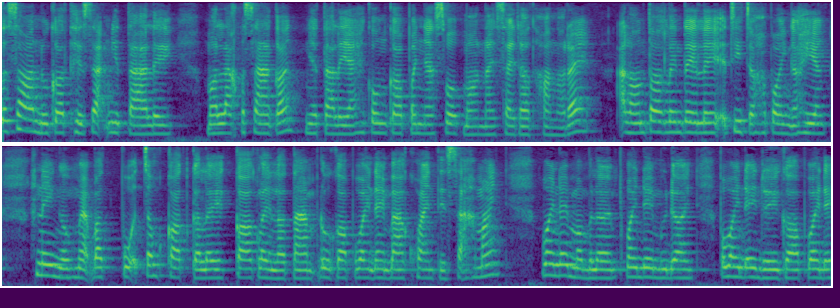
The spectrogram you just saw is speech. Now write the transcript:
លសនូក៏ទេសៈមេតាលេមកលាក់ភាសាកនញតាលេហើយកូនក៏បញ្ញាស្វតមកណៃសៃដតហនរ៉េ អឡនតក្លែងតេលេជីចហបអញកហៀងនេះងម៉ែបាត់ពួកចុះកតកលេកក្លែងលតាមឌូក៏ពួយដៃបាខ្វាញ់ទេសៈម៉ាញ់ពួយដៃមកមលើពួយដៃមួយដៃពួយដៃរេក៏ពួយដៃ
